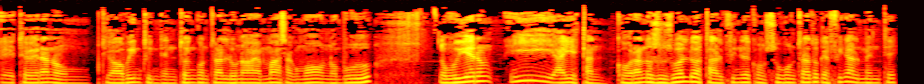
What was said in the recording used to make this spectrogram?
este verano, Thiago Pinto intentó encontrarle una vez más, como no pudo, no pudieron y ahí están, cobrando su sueldo hasta el fin de con su contrato que finalmente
